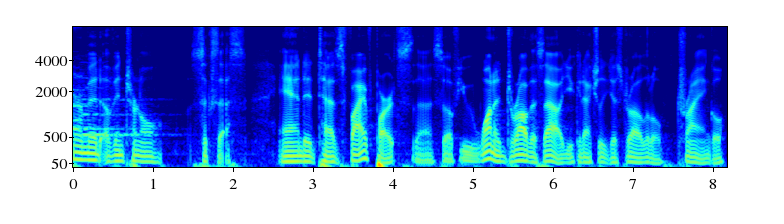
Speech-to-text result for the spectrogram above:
Pyramid of internal success. And it has five parts. Uh, so if you want to draw this out, you could actually just draw a little triangle.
